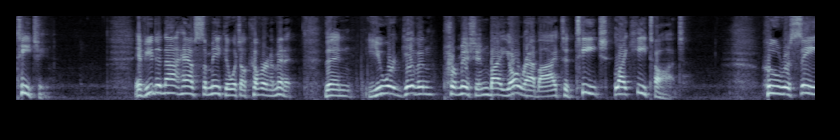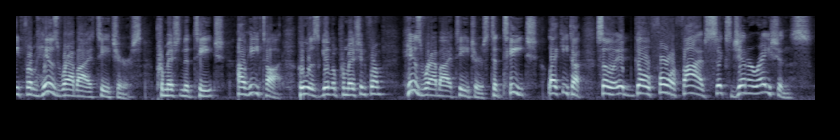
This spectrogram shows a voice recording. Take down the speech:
teaching. If you did not have Samika, which I'll cover in a minute, then you were given permission by your rabbi to teach like he taught. Who received from his rabbi teachers permission to teach how he taught? Who was given permission from his rabbi teachers to teach like he taught? So it'd go four, five, six generations.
